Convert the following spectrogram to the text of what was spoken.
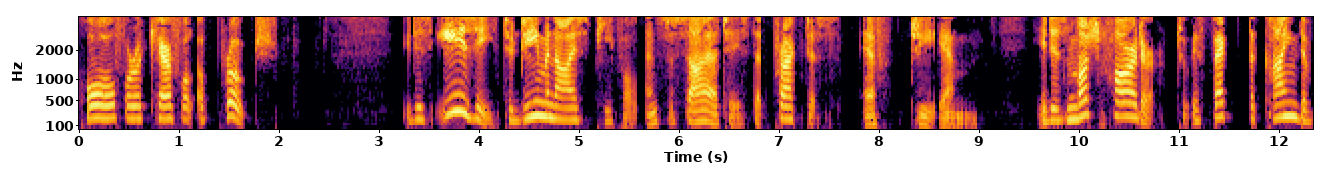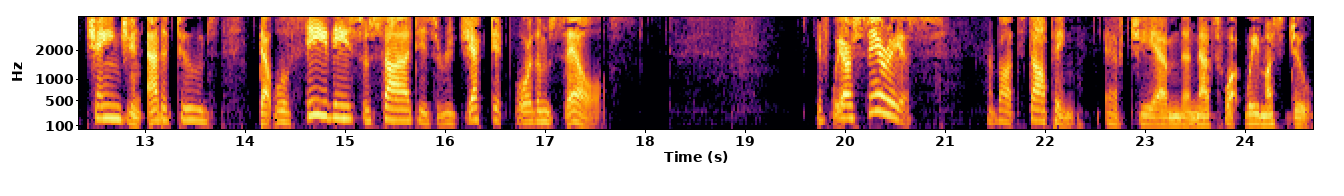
call for a careful approach. It is easy to demonize people and societies that practice FGM. It is much harder to effect the kind of change in attitudes that will see these societies reject it for themselves. If we are serious about stopping FGM, then that's what we must do.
